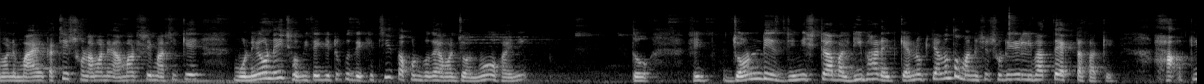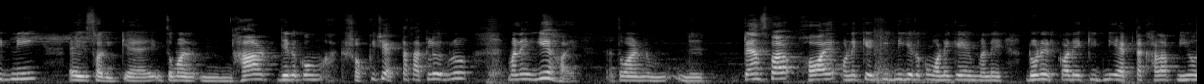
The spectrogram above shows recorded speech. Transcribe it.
মানে মায়ের কাছে শোনা মানে আমার সেই মাসিকে মনেও নেই। ছবিতে যেটুকু দেখেছি, তখন বোধহয় আমার জন্মও হয়নি। তো সেই জন্ডিস জিনিসটা বা লিভারের কেন কি জানো তো, মানুষের শরীরে লিভার তো একটা থাকে। কিডনি এই সরি তোমার হার্ট যেরকম সব কিছু একটা থাকলেও এগুলো মানে ইয়ে হয়। তোমার ট্রান্সফার হয়, অনেকে কিডনি যেরকম, অনেকে মানে ডোনেট করে কিডনি একটা খারাপ নিয়েও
